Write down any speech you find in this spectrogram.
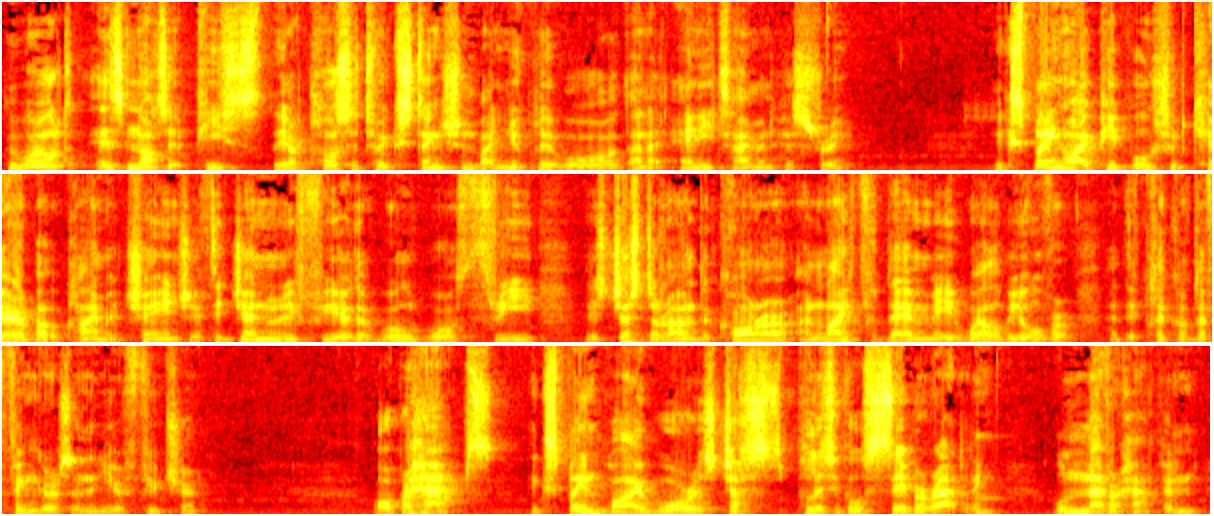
The world is not at peace, they are closer to extinction by nuclear war than at any time in history. Explain why people should care about climate change if they genuinely fear that World War III is just around the corner and life for them may well be over at the click of their fingers in the near future. Or perhaps explain why war is just political saber rattling, will never happen,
